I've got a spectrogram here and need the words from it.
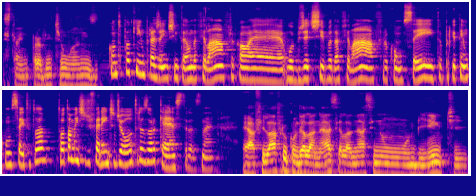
está indo para 21 anos. Conta um pouquinho para a gente então da Filafro, qual é o objetivo da Filafro, o conceito, porque tem um conceito to totalmente diferente de outras orquestras, né? É, a Filafro, quando ela nasce, ela nasce num ambiente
